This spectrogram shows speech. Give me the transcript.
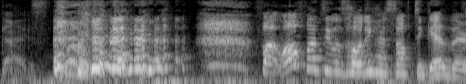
guys. but while Fadzai was holding herself together,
